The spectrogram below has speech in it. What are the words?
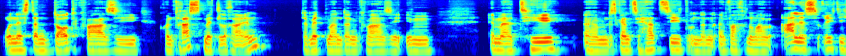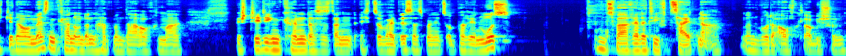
und lässt dann dort quasi Kontrastmittel rein, damit man dann quasi im MRT ähm, das ganze Herz sieht und dann einfach nochmal alles richtig genau messen kann und dann hat man da auch mal bestätigen können, dass es dann echt soweit ist, dass man jetzt operieren muss. Und zwar relativ zeitnah. Und dann wurde auch, glaube ich, schon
